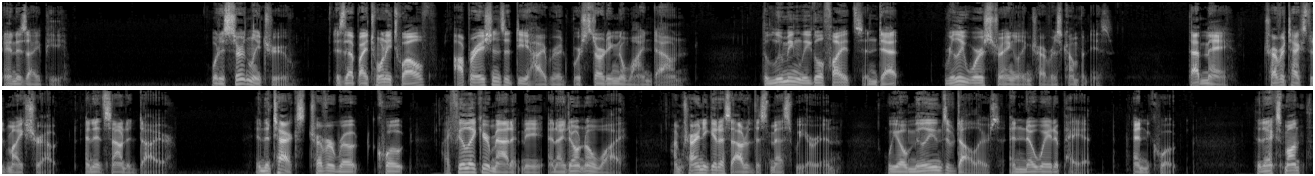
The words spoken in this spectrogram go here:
and his IP. What is certainly true is that by 2012, operations at DHybrid were starting to wind down. The looming legal fights and debt really were strangling Trevor's companies. That May, Trevor texted Mike Shrout, and it sounded dire. In the text, Trevor wrote, quote, I feel like you're mad at me, and I don't know why. I'm trying to get us out of this mess we are in. We owe millions of dollars and no way to pay it. End quote. The next month,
